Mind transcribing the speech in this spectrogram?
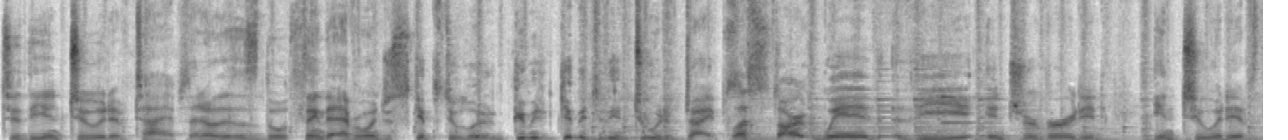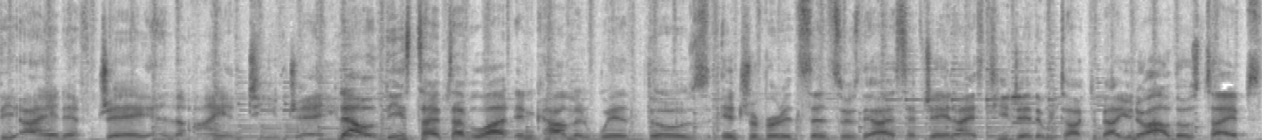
to the intuitive types. I know this is the thing that everyone just skips to. Give me give me to the intuitive types. Let's start with the introverted intuitives, the INFJ and the INTJ. Now, these types have a lot in common with those introverted sensors, the ISFJ and ISTJ that we talked about. You know how those types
